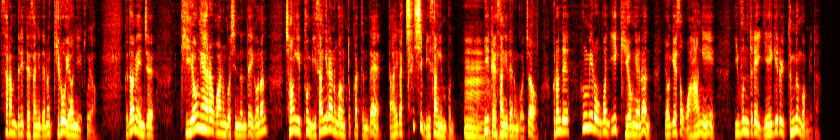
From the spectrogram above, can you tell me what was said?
사람들이 대상이 되는 기로연이 있고요. 그 다음에 이제 기영회라고 하는 것이 있는데 이거는 정입품 이상이라는 건 똑같은데 나이가 70 이상인 분이 음. 대상이 되는 거죠. 그런데 흥미로운 건 이 기영회는 여기에서 왕이 이분들의 얘기를 듣는 겁니다.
